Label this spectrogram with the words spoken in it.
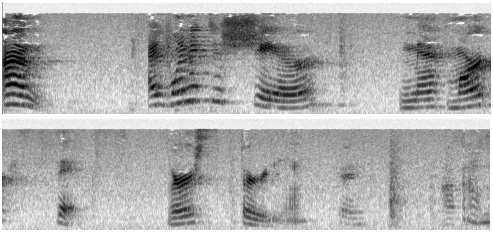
Um, I wanted to share Mark 6, verse 30. Okay. Awesome. Um,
